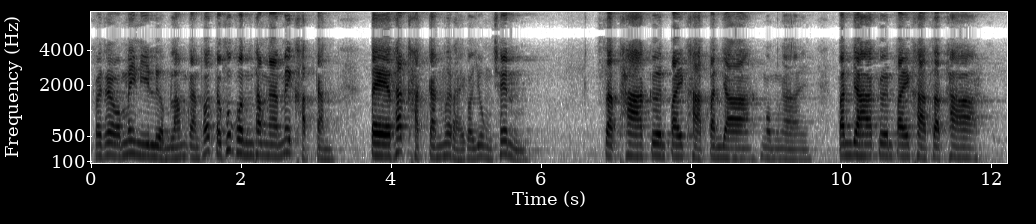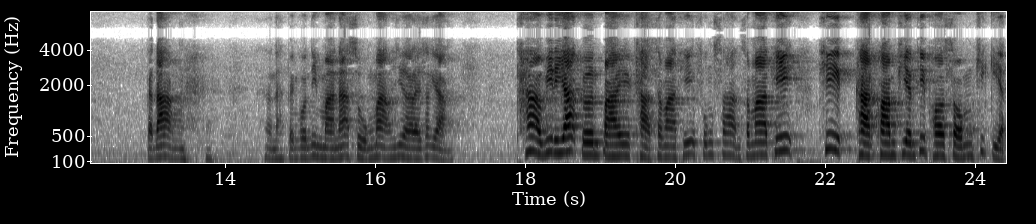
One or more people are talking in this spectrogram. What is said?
เพราะฉะนั้นไม่มีเหลื่อมล้ำกัน เพราะแต่ทุกคนทำงานไม่ขัดกัน แต่ถ้าขัดกันเมื่อไหร่ก็ยุ่ง เช่นศรัทธาเกินไปขาดปัญญางมงาย ปัญญาเกินไปขาดศรัทธา กระด้างนะเป็นคนที่มานะสูงมากเชื่ออะไรสักอย่าง ถ้าวิริยะเกินไปขาดสมาธิฟุ้งซ่านสมาธิที่ขาดความเพียรที่พอสมขี้เกียจ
